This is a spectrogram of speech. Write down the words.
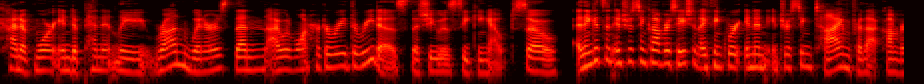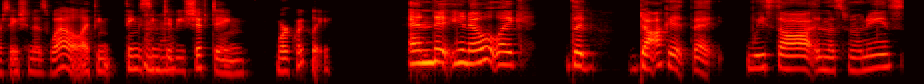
kind of more independently run winners, then I would want her to read the Ritas that she was seeking out. So I think it's an interesting conversation. I think we're in an interesting time for that conversation as well. I think things seem to Mhm. be shifting more quickly. And you know, like the docket that we saw in the Swoonies,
